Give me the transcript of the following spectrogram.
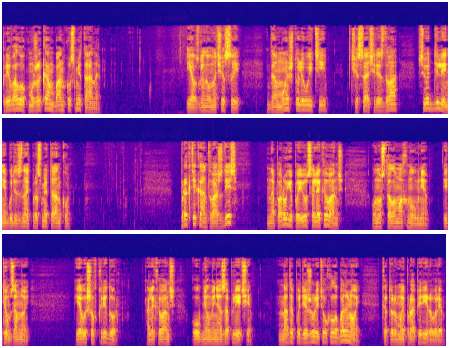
приволок мужикам банку сметаны. Я взглянул на часы. Домой, что ли, уйти? Часа через два все отделение будет знать про сметанку. «Практикант ваш здесь?» На пороге появился Олег Иванович. Он устало махнул мне. «Идем за мной». Я вышел в коридор. Олег Иванович обнял меня за плечи. «Надо подежурить около больной, которую мы прооперировали.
